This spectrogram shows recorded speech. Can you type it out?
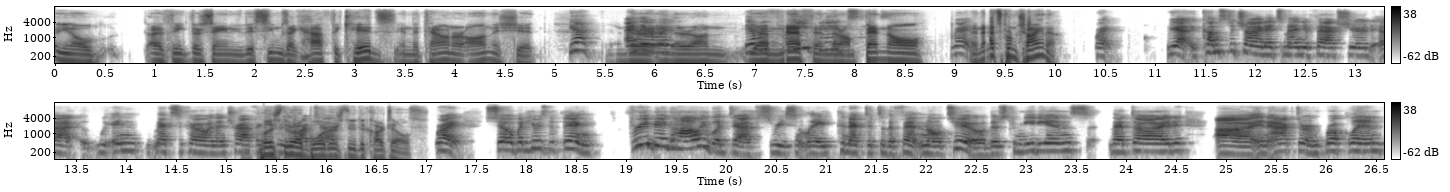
you know, I think they're saying this seems like half the kids in the town are on this shit. yeah, And, And they're, were- and they're on yeah, meth and they're on fentanyl, right. and that's from China. Right. Yeah, it comes to China. It's manufactured uh, in Mexico and then trafficked Push through through our cartels. borders through the cartels. Right. So, but here's the thing: three big Hollywood deaths recently connected to the fentanyl too. There's comedians that died, uh, an actor in Brooklyn,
